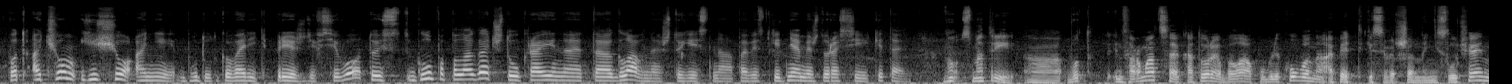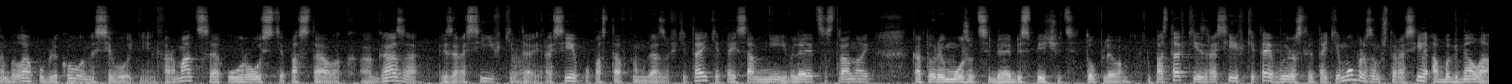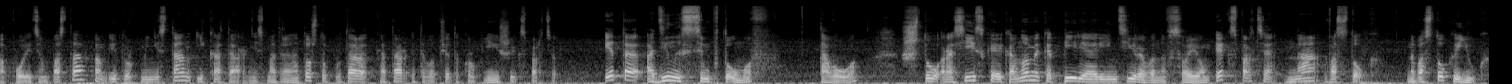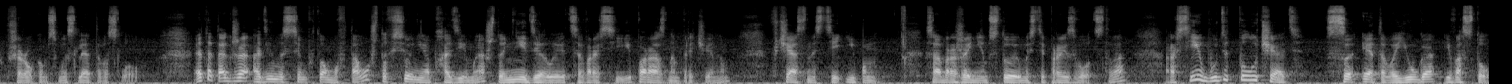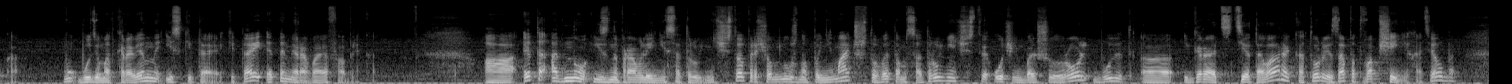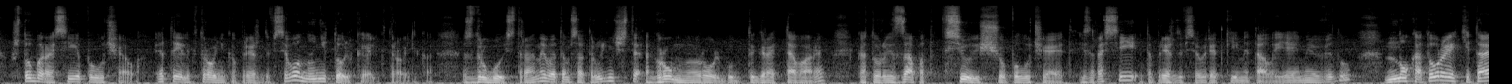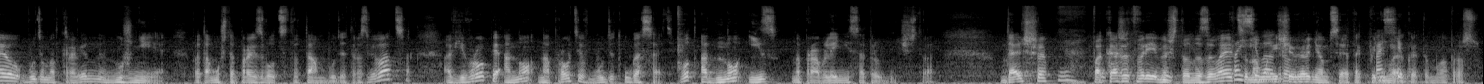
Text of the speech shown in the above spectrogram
Вот о чем еще они будут говорить прежде всего? То есть глупо полагать, что Украина это главное, что есть на повестке дня между Россией и Китаем. Ну, смотри, а, вот информация, которая была опубликована, опять-таки совершенно не случайно, была опубликована сегодня. Информация о росте поставок а, газа из России в Китай. Россия по поставкам газа в Китай, Китай сам не является страной, которая может себя обеспечить топливом. Поставки из России в Китай выросли таким образом, что Россия обогнала по этим поставкам и Туркменистан, и Катар, несмотря на то, что Катар, Катар это вообще-то крупнейший экспортер. Это один из симптомов того, что российская экономика переориентирована в своем экспорте на восток, на восток и юг в широком смысле этого слова. Это также один из симптомов того, что все необходимое, что не делается в России по разным причинам, в частности и по соображениям стоимости производства, Россия будет получать с этого юга и востока. Ну, будем откровенны, из Китая. Китай – это мировая фабрика. А это одно из направлений сотрудничества, причем нужно понимать, что в этом сотрудничестве очень большую роль будут э, играть те товары, которые Запад вообще не хотел бы, чтобы Россия получала. Это электроника прежде всего, но не только электроника. С другой стороны, в этом сотрудничестве огромную роль будут играть товары, которые Запад все еще получает из России. Это прежде всего редкие металлы, я имею в виду, но которые Китаю, будем откровенны, нужнее, потому что производство там будет развиваться, а в Европе Европе оно, напротив, будет угасать. Вот одно из направлений сотрудничества. Дальше да. покажет время, что называется, Спасибо но мы огромное. еще вернемся, я так понимаю, Спасибо. к этому вопросу.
